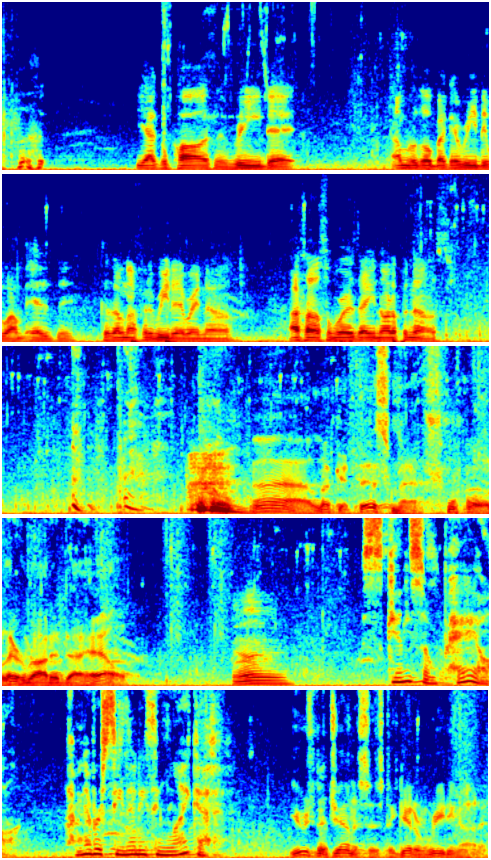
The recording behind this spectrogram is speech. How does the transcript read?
Y'all can pause and read that. I'm gonna go back and read it while I'm editing, cause I'm not gonna read that right now. I saw some words I ain't know how to pronounce. Ah, look at this mess. Oh, they're rotted to hell. Uh, Skin so pale. I've never seen anything like it. Use the Genesis to get a reading on it.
